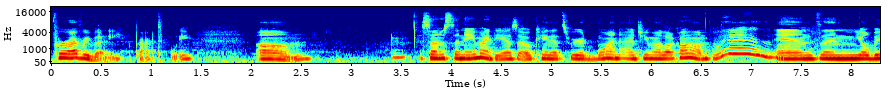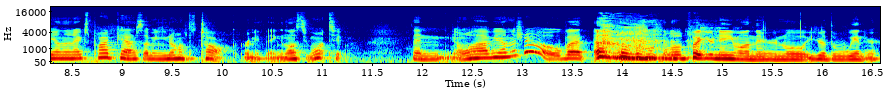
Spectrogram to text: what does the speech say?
for everybody, practically. Um, send us the name ideas at okay that's weird one at gmail.com. Woo! and then you'll be on the next podcast. I mean, you don't have to talk or anything unless you want to. Then we'll have you on the show, but we'll put your name on there, and we'll, you're the winner,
